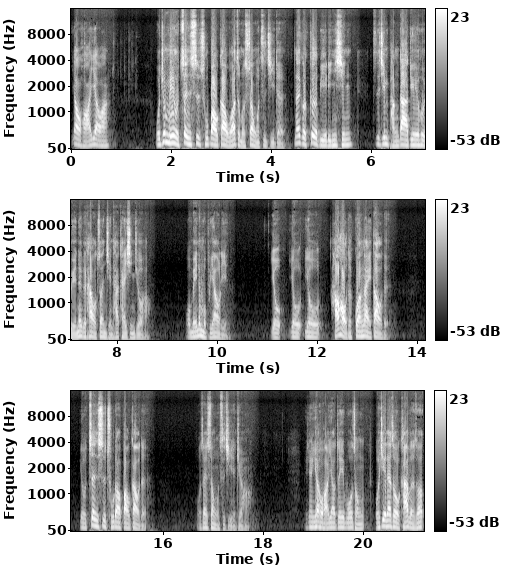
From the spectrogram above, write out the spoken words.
耀华耀啊，我就没有正式出报告，我要怎么算我自己的那个个别零星资金庞大的订阅会员？那个他有赚钱，他开心就好，我没那么不要脸，有有有好好的关爱到的，有正式出到报告的。我再算我自己的就好，就像耀华耀这一波从，我记得那时候我 cover 的时候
